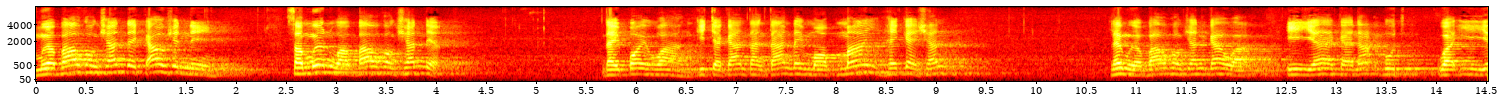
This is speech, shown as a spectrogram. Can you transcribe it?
เมื่อบ่าวของฉันได้ก้าวเช่นนี้เสมือนว่าบ่าวของฉันเนี่ยได้ปล่อยวางกิจการต่างๆ ได้มอบไม้ให้แก่ฉัน และเมื่อบ่าวของฉันกล่าวว่าอียะกะนะบุตวะอีย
